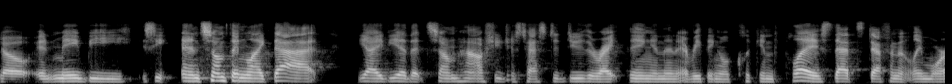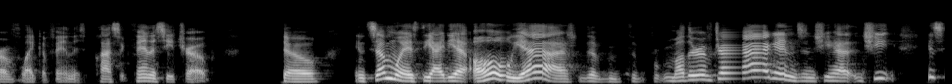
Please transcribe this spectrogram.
So it may be, see, and something like that, the idea that somehow she just has to do the right thing and then everything will click into place, that's definitely more of like a fantasy, classic fantasy trope. So in some ways, the idea, oh yeah, the, the mother of dragons, and she had, she is,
